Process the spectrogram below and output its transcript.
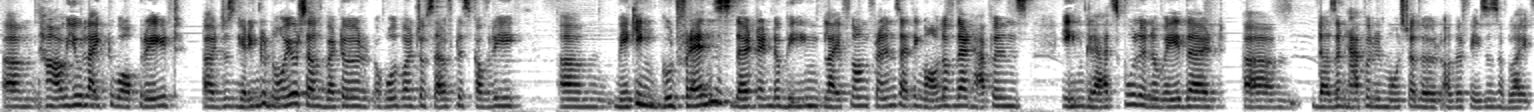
um, how you like to operate, uh, just getting to know yourself better, a whole bunch of self discovery, um, making good friends that end up being lifelong friends. I think all of that happens in grad school in a way that um, doesn't happen in most other other phases of life.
